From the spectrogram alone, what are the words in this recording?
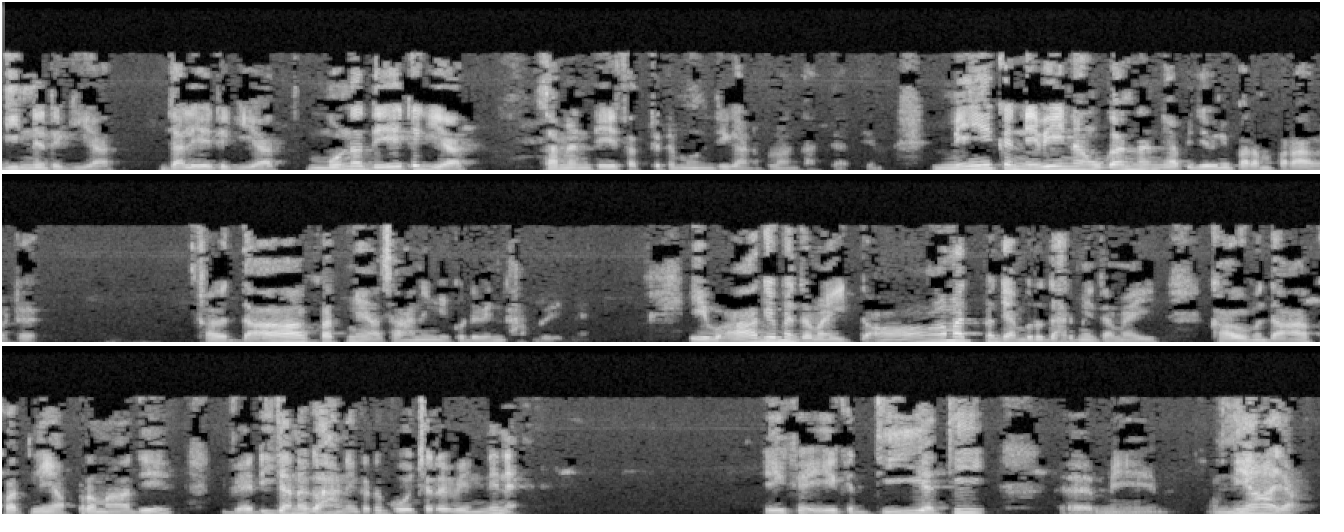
ගින්නට ගියත් ජලයට ගියත් මොන දෙයකට ගියත් Tamante ඒ සත්‍යෙට මුන්දි ගන්න පුළුවන් තත්ත්වයක් තියෙනවා. මේක නෙවෙයි නම් උගන්වන්නේ අපි දෙවෙනි પરම්පරාවට. කවදාකවත් මේ අසහනෙන් එකොඩ වෙන්න හම්බ වෙන්නේ ඒ වාගෙම තමයි තාමත්ම ගැඹුරු ධර්මයේ තමයි කවමදාකවත් මේ අප්‍රමාදයේ වැඩි ජනගහනයකට ගෝචර වෙන්නේ නැහැ. ඒක ඒක දී ඇති මේ න්‍යායක්.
